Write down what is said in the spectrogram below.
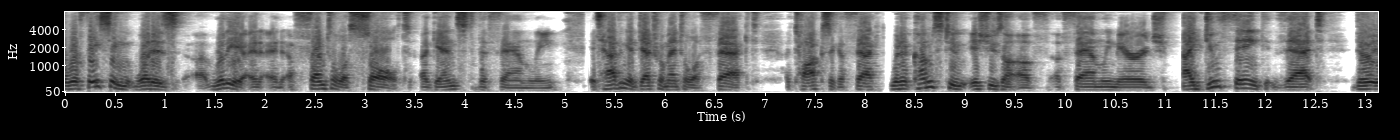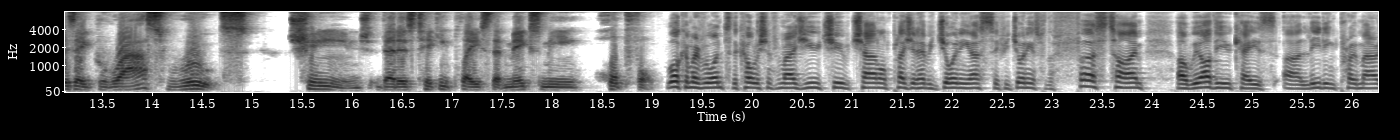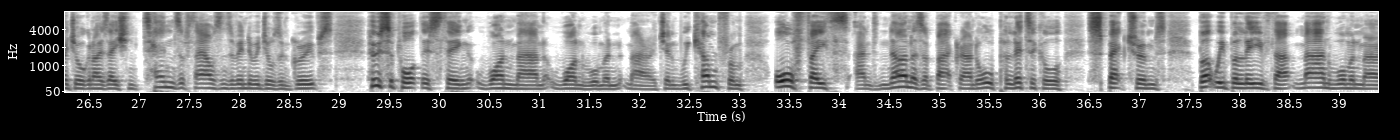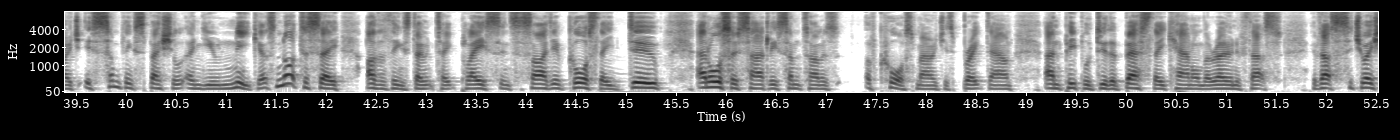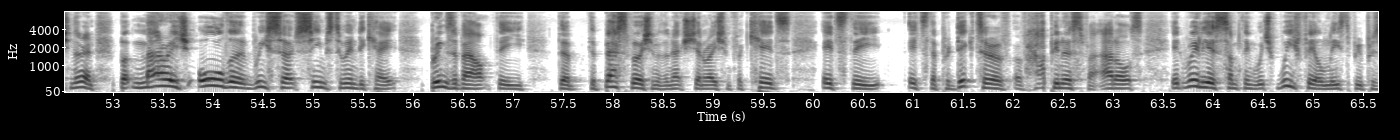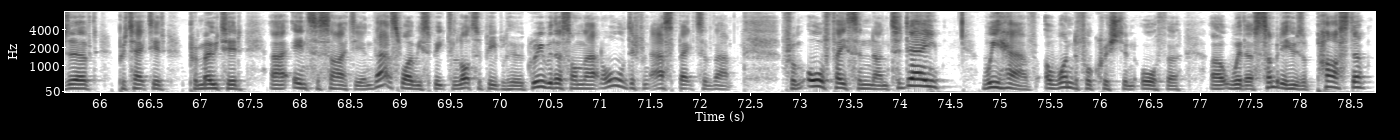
but we're facing what is uh, really a, a, frontal assault against the family. It's having a detrimental effect, a toxic effect. When it comes to issues of, of family marriage, I do think that there is a grassroots change that is taking place that makes me hopeful. Welcome, everyone, to the Coalition for Marriage YouTube channel. Pleasure to have you joining us. If you're joining us for the first time, uh, we are the UK's uh, leading pro marriage organisation, tens of thousands of individuals and groups who support this thing one man, one woman marriage. And we come from all faiths and none as a background, all political spectrums, but we believe that man woman marriage is something special and unique. It's not to say other things don't take place in society, of course they do. And also, sadly, sometimes of course marriages break down and people do the best they can on their own if that's if that's the situation they're in but marriage all the research seems to indicate brings about the the, the best version of the next generation for kids it's the it's the predictor of, of happiness for adults. It really is something which we feel needs to be preserved, protected, promoted uh, in society. And that's why we speak to lots of people who agree with us on that, all different aspects of that, from all faiths and none. Today, we have a wonderful Christian author uh, with us, somebody who's a pastor.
